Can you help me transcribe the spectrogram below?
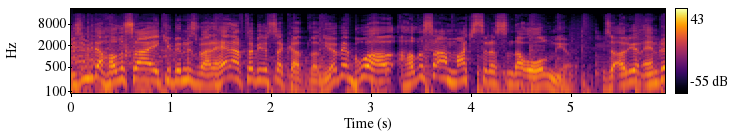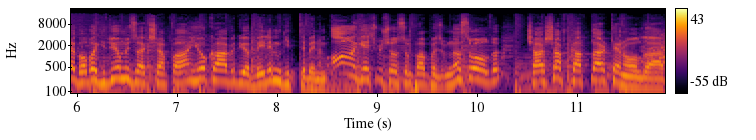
Bizim bir de halı saha ekibimiz var. Her hafta biri sakatlanıyor ve bu halı saha maç sırasında olmuyor. Bize arıyorum Emre baba gidiyor muyuz akşam falan? Yok abi diyor belim gitti benim. Aa geçmiş olsun papacığım nasıl oldu? Çarşaf katlarken oldu abi.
